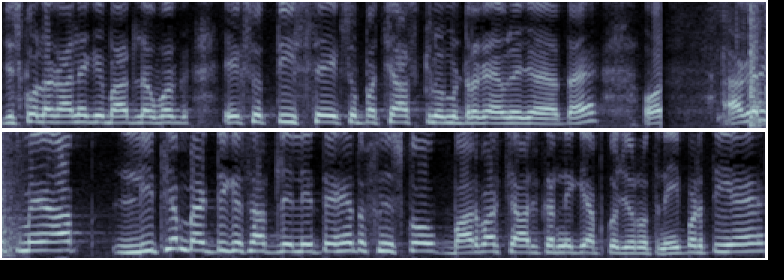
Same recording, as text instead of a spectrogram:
जिसको लगाने के बाद लगभग 130 से 150 किलोमीटर का एवरेज आ जाता है। और अगर इसमें आप लिथियम बैटरी के साथ ले लेते हैं तो फिर इसको बार बार चार्ज करने की आपको ज़रूरत नहीं पड़ती है।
